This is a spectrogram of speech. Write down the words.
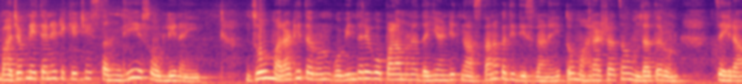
भाजप नेत्याने टीकेची संधी सोडली नाही. जो मराठी तरुण गोविंद रे गोपाळा म्हणा दहीहंडीत नाचताना कधी दिसला नाही तो महाराष्ट्राचा उमदा तरुण चेहरा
